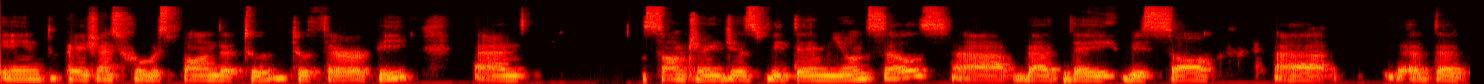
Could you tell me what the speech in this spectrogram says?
in patients who responded to to therapy and some changes with the immune cells uh, that they we saw uh, the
